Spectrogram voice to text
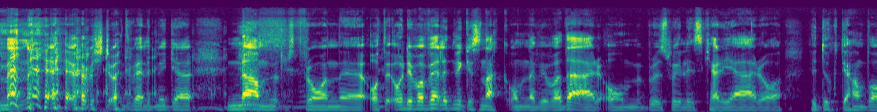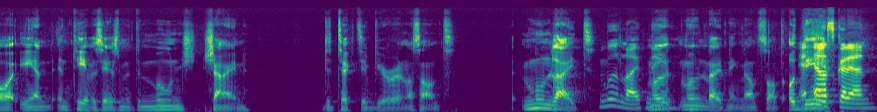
men jag förstår att det är väldigt mycket namn från... Äh, 80 Och det var väldigt mycket snack om när vi var där om Bruce Willis karriär och hur duktig han var i en, en tv-serie som heter Moonshine, Detective Bureau och sånt. Moonlight. Moonlightning. Moon, moonlightning, något sånt. Och Jag älskar den.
